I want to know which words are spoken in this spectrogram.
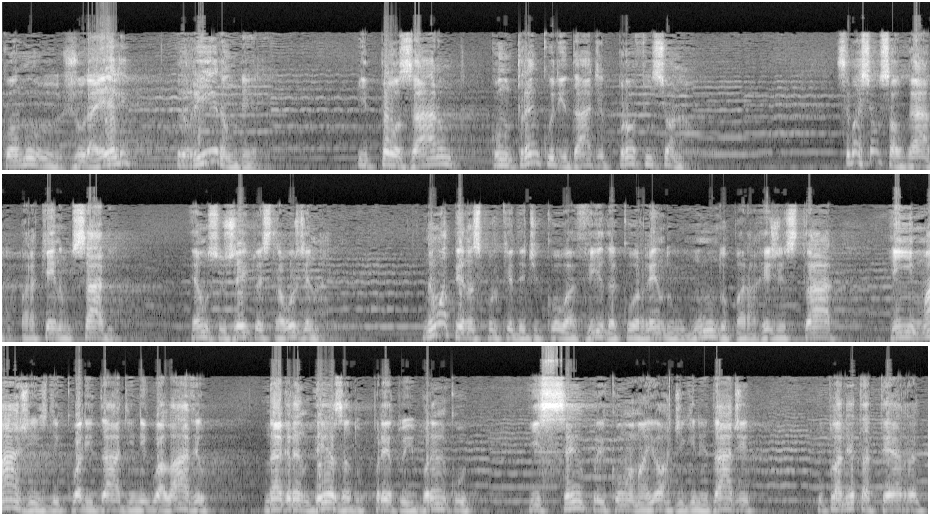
como, jura ele, riram dele e posaram com tranquilidade profissional. Sebastião Salgado, para quem não sabe, é um sujeito extraordinário. Não apenas porque dedicou a vida correndo o mundo para registrar em imagens de qualidade inigualável, na grandeza do preto e branco e sempre com a maior dignidade, o planeta Terra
